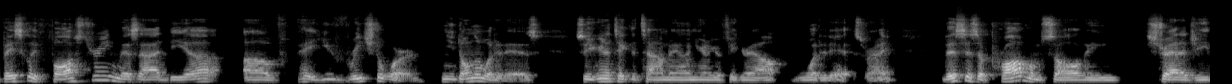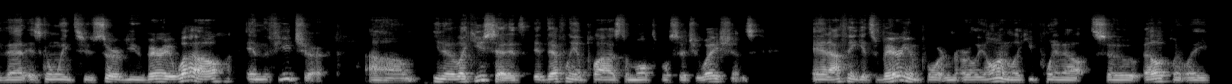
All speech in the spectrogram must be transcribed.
basically fostering this idea of hey, you've reached a word and you don't know what it is, so you're going to take the time now and you're going to go figure out what it is, right? This is a problem solving strategy that is going to serve you very well in the future um, you know, like you said, it's, it definitely applies to multiple situations. And I think it's very important early on, like you pointed out so eloquently,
